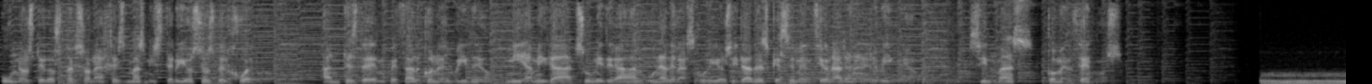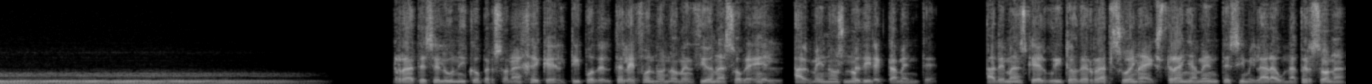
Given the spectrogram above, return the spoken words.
unos de los personajes más misteriosos del juego. Antes de empezar con el vídeo, mi amiga Atsumi dirá alguna de las curiosidades que se mencionaron en el vídeo. Sin más, comencemos. Rat es el único personaje que el tipo del teléfono no menciona sobre él, al menos no directamente. Además que el grito de Rat suena extrañamente similar a una persona,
